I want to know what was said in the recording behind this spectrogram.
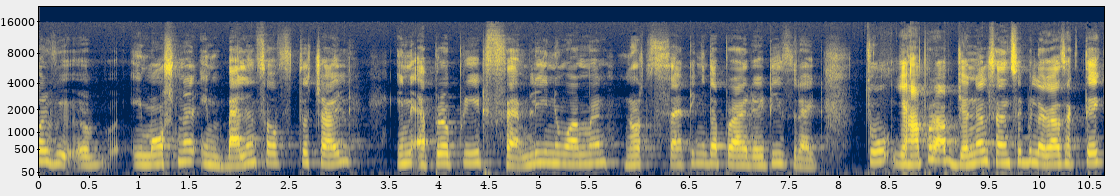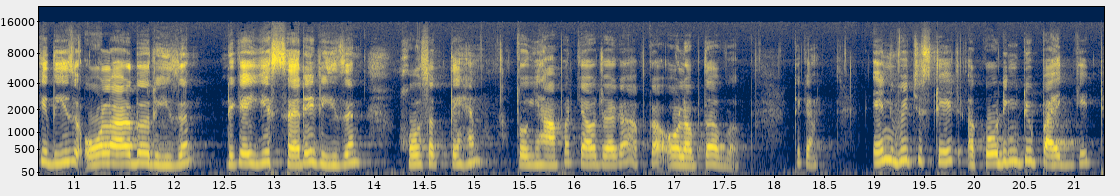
पर emotional imbalance of the child inappropriate family environment not setting the priorities right तो यहाँ पर आप जनरल सेंस से भी लगा सकते हैं कि these all are the reason ठीक है, ये सारे रीज़न हो सकते हैं तो यहाँ पर क्या हो जाएगा आपका ऑल ऑफ़ द वर्क ठीक है। In which stage according to Piaget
